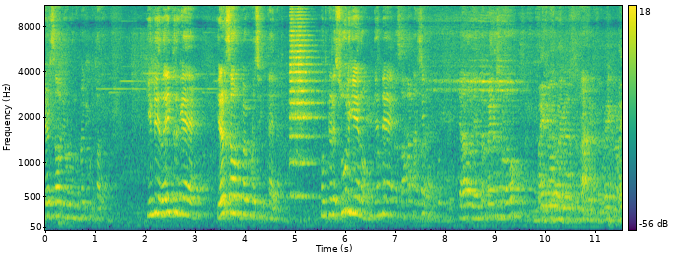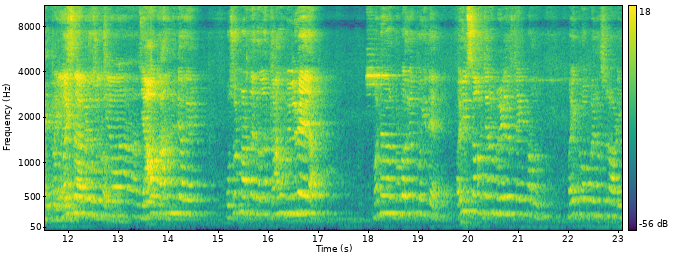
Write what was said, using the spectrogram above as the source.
ಎರಡು ಸಾವಿರದ ಏಳ್ನೂರು ರೂಪಾಯಿ ಕೊಡ್ತಾರೆ. ಇಲ್ಲಿ ರೈತರಿಗೆ ಎರಡು ಸಾವಿರ ರೂಪಾಯಿ ಕೂಡ ಸಿಗ್ತಾ ಇಲ್ಲ. ಒಂದು ಕಡೆ ಸೂಲಿಗೆ ಏನು? ನಿನ್ನೆ ಸಾಲ ನರಸಿಂಹ ಯಾರೋ ಎಂತ ಫೈನಾನ್ಸ್ನವರು ಯಾವ ಕಾನೂನು ಇದ್ದಾವೆ ವಸೂಲು ಮಾಡ್ತಾ ಇದ್ದಲ್ಲ ಕಾನೂನು ಇಲ್ಲವೇ ಇಲ್ಲ. ಮೊನ್ನೆ ನಾನು ಗುಲ್ಬರ್ಗಕ್ಕೆ ಹೋಗಿದ್ದೆ. ಐದು ಸಾವಿರ ಜನ ಮಹಿಳೆಯರು ಸ್ಟ್ರೈಕ್ ಮಾಡೋದು. ಮೈಕ್ರೋ ಫೈನಾನ್ಸ್ ಆಡಿ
